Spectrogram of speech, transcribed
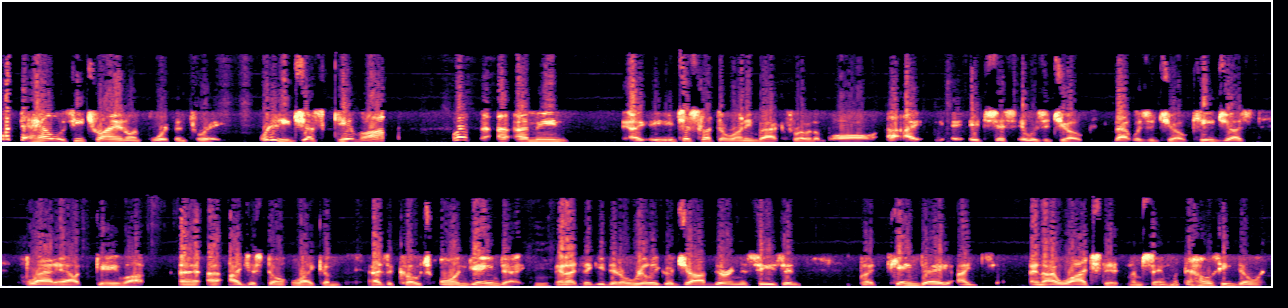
What the hell was he trying on fourth and three? What did he just give up? Let I, mean, I, just let the running back throw the ball. I it's just it was a joke. That was a joke. He just flat out gave up. Uh, I, I just don't like him as a coach on game day. And I think he did a really good job during the season. But game day, I and I watched it, and I'm saying, what the hell is he doing?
